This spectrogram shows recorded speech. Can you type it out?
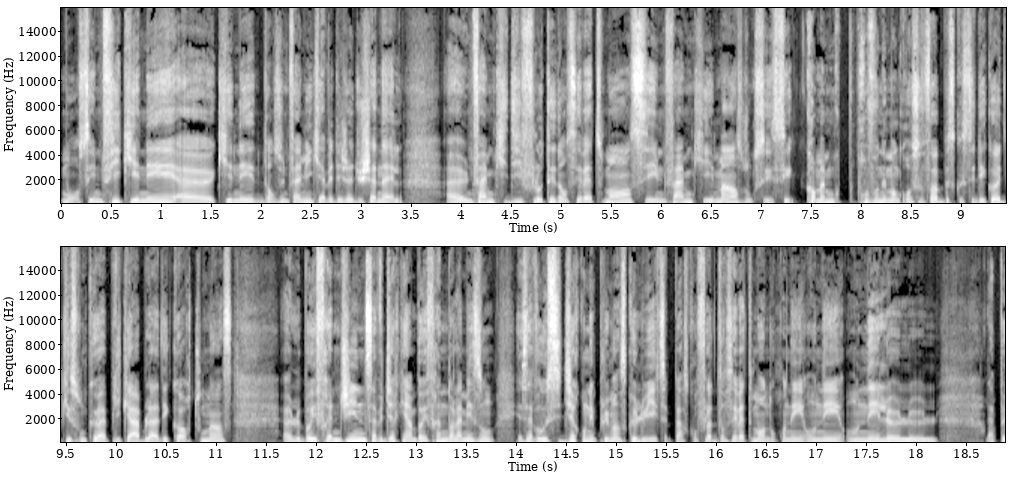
Bon, c'est une fille qui est née qui est née dans une famille qui avait déjà du Chanel. une femme qui dit flotter dans ses vêtements, c'est une femme qui est mince, donc c'est quand même profondément grossophobe parce que c'est des codes qui sont que applicables à des corps tout minces. le boyfriend jean, ça veut dire qu'il y a un boyfriend dans la maison, et ça veut aussi dire qu'on est plus mince que lui, c'est parce qu'on flotte dans ses vêtements, donc on est on est on est la petite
